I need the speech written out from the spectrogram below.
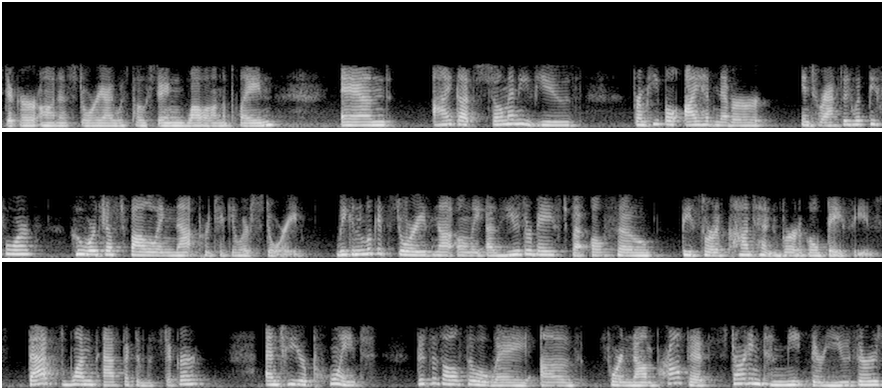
sticker on a story I was posting while on the plane. And I got so many views from people I had never interacted with before who were just following that particular story. We can look at stories not only as user based, but also these sort of content vertical bases. That's one aspect of the sticker. And to your point, this is also a way of, for nonprofits, starting to meet their users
